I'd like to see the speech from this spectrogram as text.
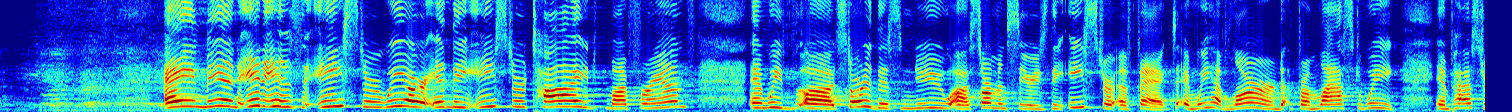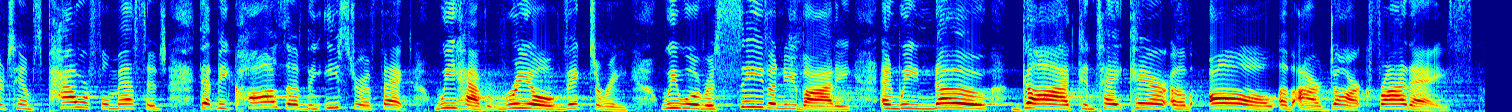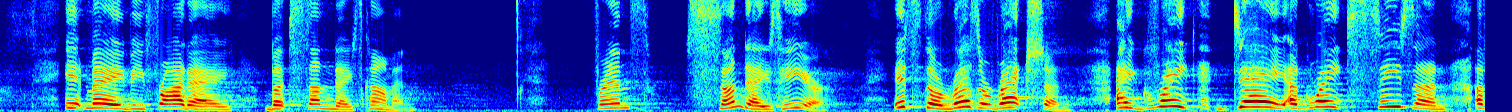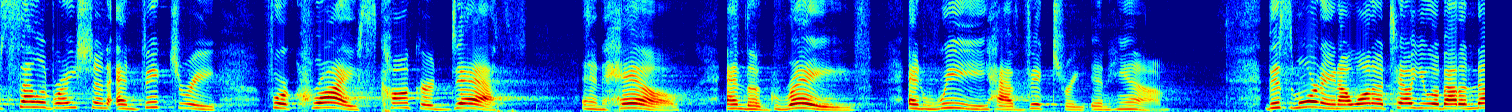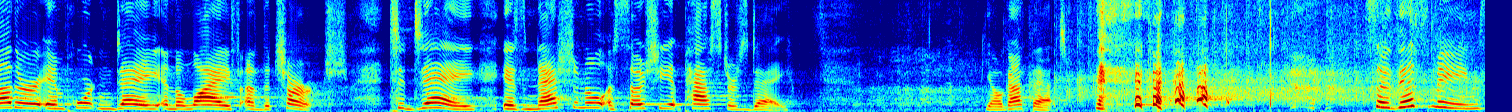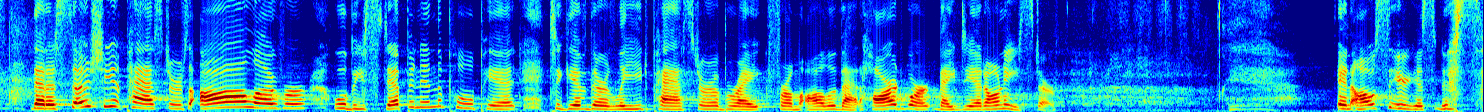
Amen. It is Easter. We are in the Easter tide, my friends. And we've uh, started this new uh, sermon series, The Easter Effect. And we have learned from last week in Pastor Tim's powerful message that because of the Easter effect, we have real victory. We will receive a new body, and we know God can take care of all of our dark Fridays. It may be Friday, but Sunday's coming. Friends, Sunday's here. It's the resurrection. A great day, a great season of celebration and victory for Christ conquered death and hell and the grave, and we have victory in Him. This morning, I want to tell you about another important day in the life of the church. Today is National Associate Pastors Day. Y'all got that? so, this means that associate pastors all over will be stepping in the pulpit to give their lead pastor a break from all of that hard work they did on Easter. In all seriousness,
